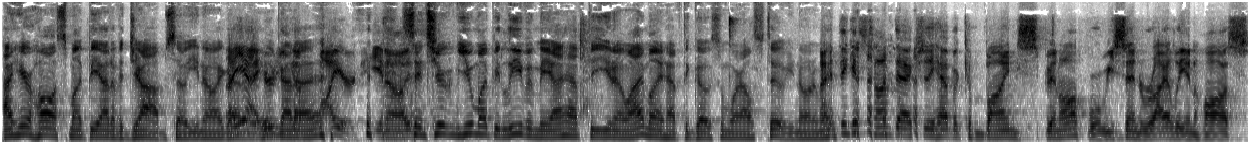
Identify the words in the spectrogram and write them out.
I hear Hoss might be out of a job, so you know I Uh, got yeah, I heard he got fired. You know, Since you you might be leaving me, I have to, you know, I might have to go somewhere else too. You know what I mean? I think it's time to actually have a combined spin-off where we send Riley and Haas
